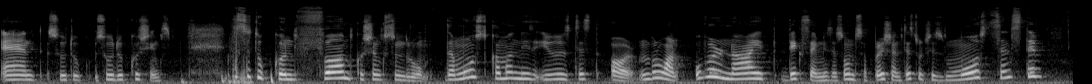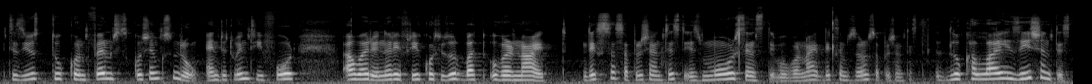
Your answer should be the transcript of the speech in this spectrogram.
and pseudo, Cushing's. This is to confirm Cushing syndrome. The most commonly used tests are number one, overnight dexamethasone suppression test, which is most sensitive. It is used to confirm Cushing syndrome and the 24 hour urinary free cortisol, but overnight DEXA suppression test is more sensitive overnight dexamethasone suppression test. Localization test.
